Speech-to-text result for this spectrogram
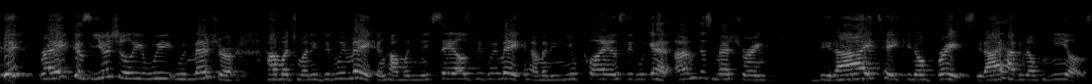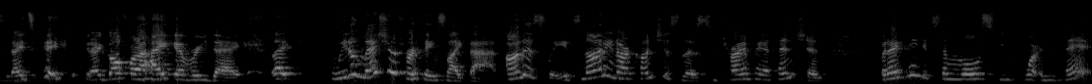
right? Because usually we we measure how much money did we make and how many sales did we make and how many new clients did we get. I'm just measuring did i take enough breaks? Did i have enough meals? Did i take did i go for a hike every day? Like we don't measure for things like that honestly. It's not in our consciousness to try and pay attention but I think it's the most important thing.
